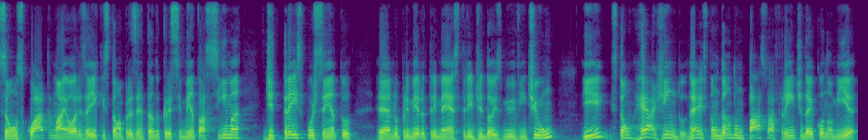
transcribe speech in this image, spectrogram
são os quatro maiores aí que estão apresentando crescimento acima de 3% é, no primeiro trimestre de 2021 e estão reagindo, né? estão dando um passo à frente da economia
